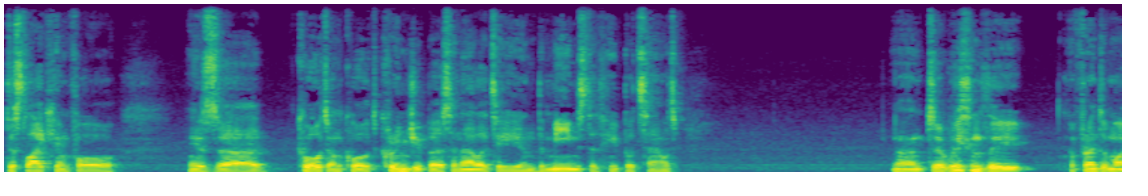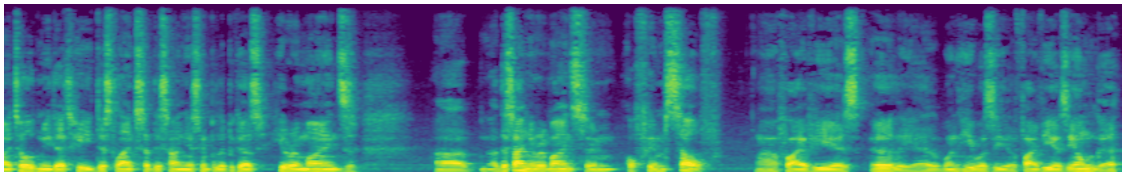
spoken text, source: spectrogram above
dislike him for his uh, quote unquote cringy personality and the memes that he puts out. And uh, recently, a friend of mine told me that he dislikes Adesanya simply because he reminds uh, Adesanya reminds him of himself uh, five years earlier when he was uh, five years younger,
